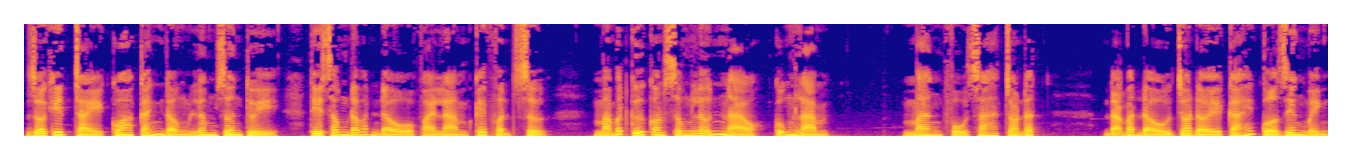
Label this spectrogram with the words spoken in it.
Rồi khi chảy qua cánh đồng lâm sơn tùy, thì sông đã bắt đầu phải làm cái phận sự mà bất cứ con sông lớn nào cũng làm. Mang phù sa cho đất. Đã bắt đầu cho đời cái của riêng mình,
